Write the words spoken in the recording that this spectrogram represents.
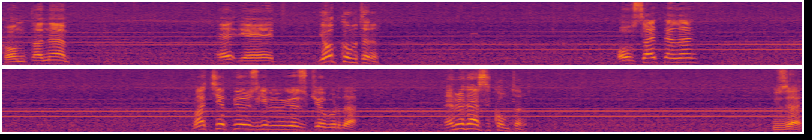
Komutanım. E, e, yok komutanım. Offside ne lan? Maç yapıyoruz gibi mi gözüküyor burada? Emredersin komutanım. Güzel.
